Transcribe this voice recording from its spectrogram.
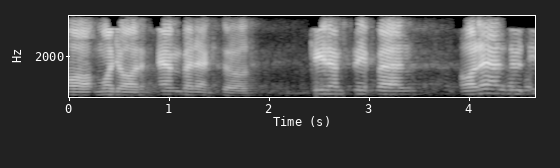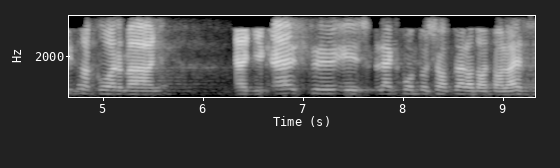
a magyar emberektől. Kérem szépen, a leendő Tisza kormány egyik első és legfontosabb feladata lesz,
